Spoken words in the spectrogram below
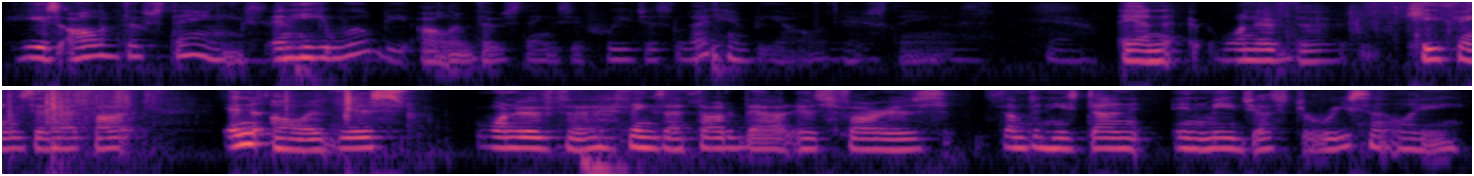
he is all of those things, and he will be all of those things if we just let him be all of those things. Yeah. And one of the key things that I thought in all of this, one of the things I thought about as far as something he's done in me just recently,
